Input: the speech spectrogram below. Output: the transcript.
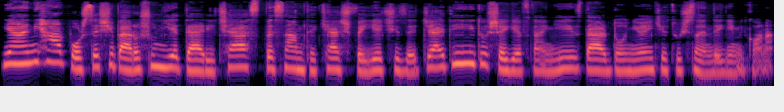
یعنی هر پرسشی براشون یه دریچه است به سمت کشف یه چیز جدید و شگفتانگیز در دنیایی که توش زندگی می‌کنن.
